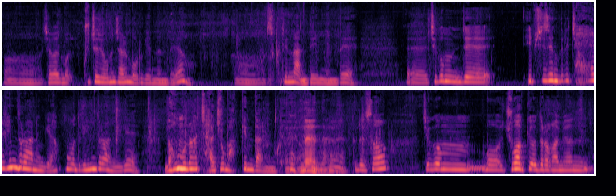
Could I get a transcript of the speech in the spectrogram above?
어, 제가 뭐 구체적으로는 잘 모르겠는데요. 어, 스크린은 안 돼 있는데 에, 지금 이제 입시생들이 제일 힘들어하는 게 학부모들이 힘들어하는 게 너무나 자주 바뀐다는 거예요. 네 네. 네. 네, 그래서 지금 뭐 중학교 들어가면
